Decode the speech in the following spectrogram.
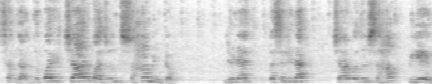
समजा दुपारी चार वाजून सहा मिनटं. लिहिण्यात कसं लिहिणार? चार वाजून सहा पी एम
